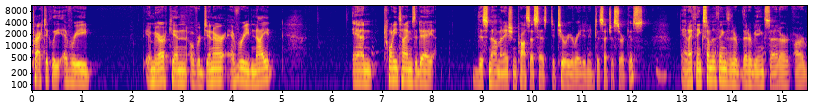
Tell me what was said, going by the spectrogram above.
practically every American over dinner every night and 20 times a day. This nomination process has deteriorated into such a circus. Mm-hmm. And I think some of the things that are, that are being said are, are,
